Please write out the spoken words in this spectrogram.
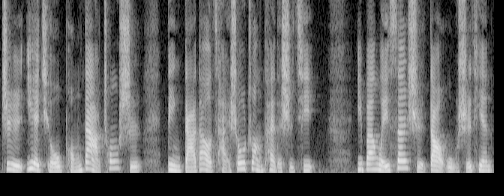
至叶球膨大充实并达到采收状态的时期。一般为三十到五十天。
